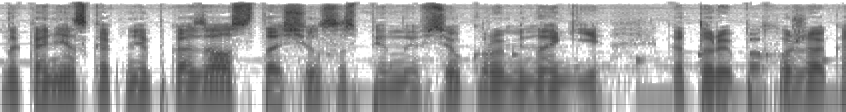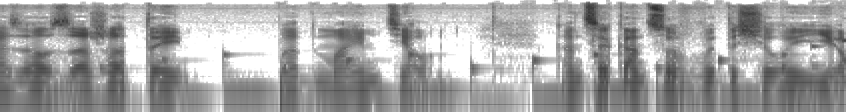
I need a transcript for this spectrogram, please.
Наконец, как мне показалось, стащил со спины все, кроме ноги, которая, похоже, оказалась зажатой под моим телом. В конце концов, вытащил ее.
